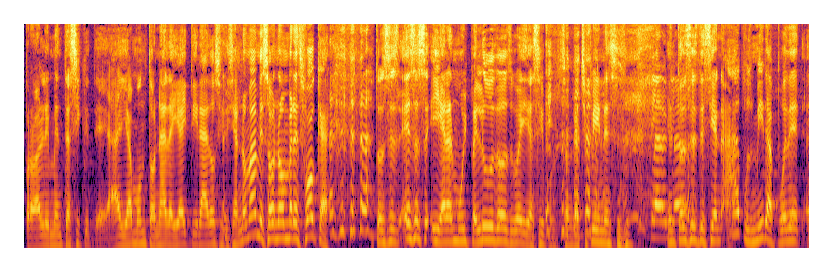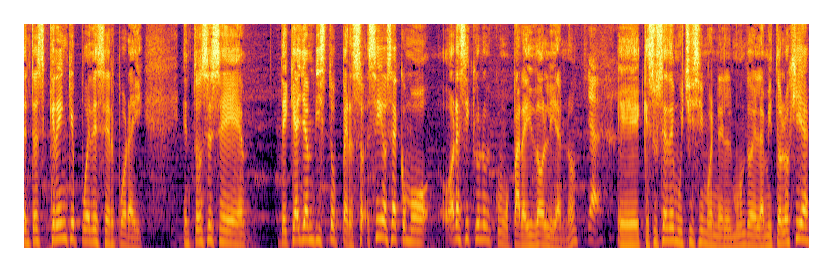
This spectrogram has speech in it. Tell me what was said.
probablemente así que eh, ahí amontonada y ahí tirados y decían, no mames, son hombres foca. Entonces, esos, y eran muy peludos, güey, y así, pues son gachupines. Claro, claro. Entonces decían, ah, pues mira, puede, entonces creen que puede ser por ahí. Entonces, eh, de que hayan visto personas, sí, o sea, como, ahora sí que uno como para idolia, ¿no? Ya. Eh, que sucede muchísimo en el mundo de la mitología.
